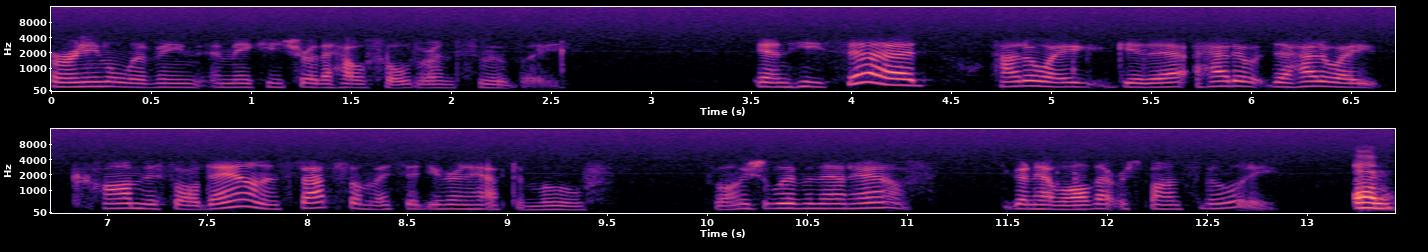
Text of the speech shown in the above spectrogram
earning a living and making sure the household runs smoothly. And he said, "How do I get at, how do how do I calm this all down and stop some?" I said, "You're going to have to move. As long as you live in that house." You're going to have all that responsibility. And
